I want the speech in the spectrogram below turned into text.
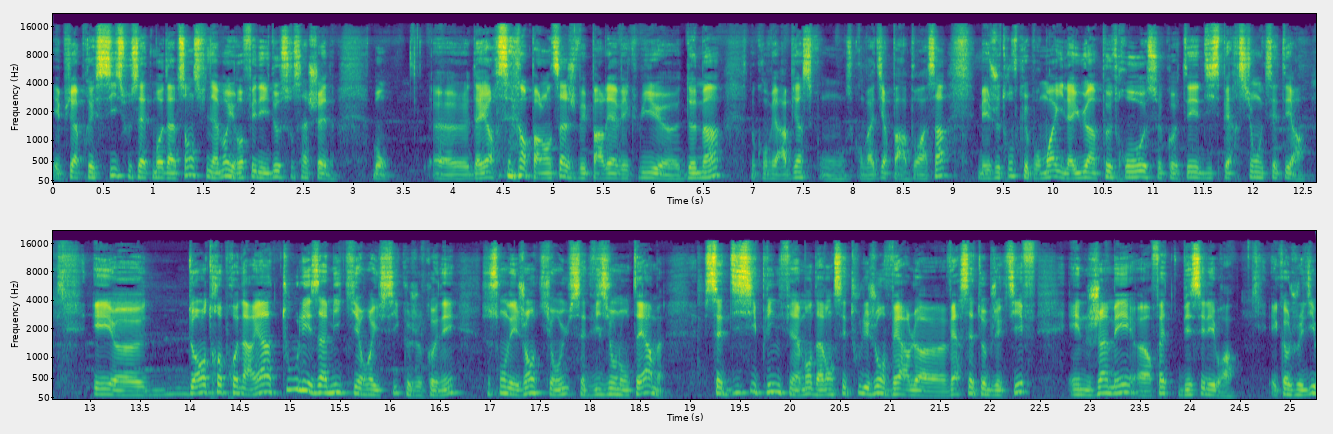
Et puis après 6 ou 7 mois d'absence, finalement, il refait des vidéos sur sa chaîne. Bon, Euh, d'ailleurs, en parlant de ça, je vais parler avec lui euh, demain, donc on verra bien ce qu'on va dire par rapport à ça. Mais je trouve que pour moi, il a eu un peu trop ce côté dispersion, etc. Et euh, dans l'entrepreneuriat, tous les amis qui ont réussi, que je connais, ce sont des gens qui ont eu cette vision long terme, cette discipline finalement d'avancer tous les jours vers, cet objectif et ne jamais en fait baisser les bras. Et comme je vous l'ai dit,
